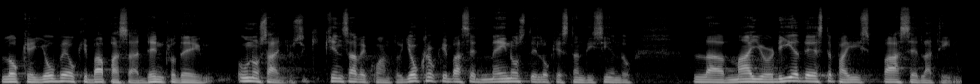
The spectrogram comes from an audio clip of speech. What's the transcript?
lo que yo veo que va a pasar dentro de unos años, quién sabe cuánto, yo creo que va a ser menos de lo que están diciendo. La mayoría de este país va a ser latino.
